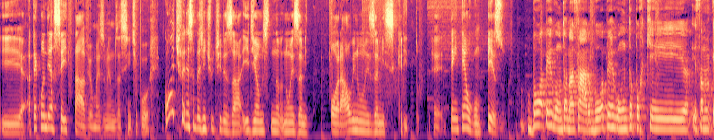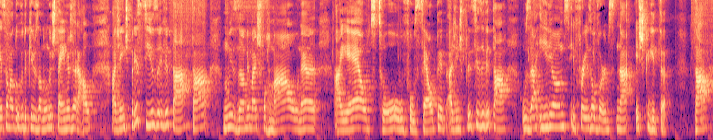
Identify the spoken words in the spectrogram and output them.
E até quando é aceitável, mais ou menos assim. Tipo, qual a diferença da gente utilizar idiomas no, num exame oral e num exame escrito? É, tem, tem algum peso? Boa pergunta, Massaro. Boa pergunta, porque essa, essa é uma dúvida que os alunos têm no geral. A gente precisa evitar, tá? Num exame mais formal, né? IELTS, TOEFL, CELP, a gente precisa evitar usar idioms e phrasal verbs na escrita, tá?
